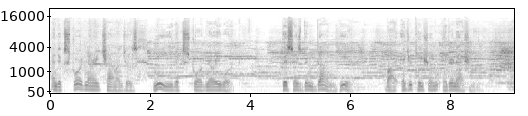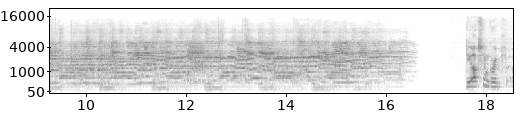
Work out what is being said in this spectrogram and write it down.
and extraordinary challenges need extraordinary work. This has been done here by Education International. The Oxfam Group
